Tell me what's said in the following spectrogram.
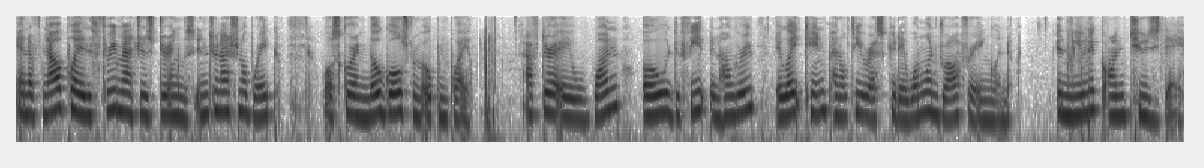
and have now played three matches during this international break while scoring no goals from open play. After a 1 0 defeat in Hungary, a late Kane penalty rescued a 1 1 draw for England in Munich on Tuesday.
